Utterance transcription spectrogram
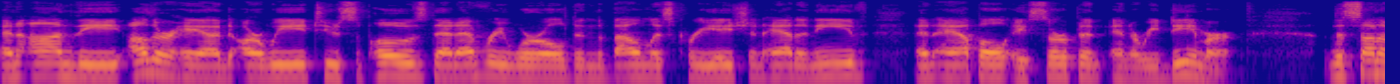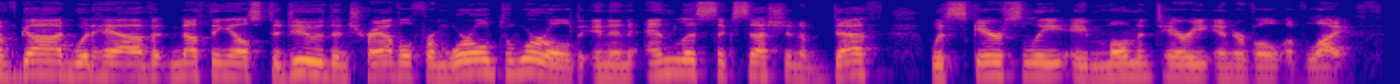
And on the other hand, are we to suppose that every world in the boundless creation had an Eve, an apple, a serpent, and a Redeemer? The Son of God would have nothing else to do than travel from world to world in an endless succession of death with scarcely a momentary interval of life.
